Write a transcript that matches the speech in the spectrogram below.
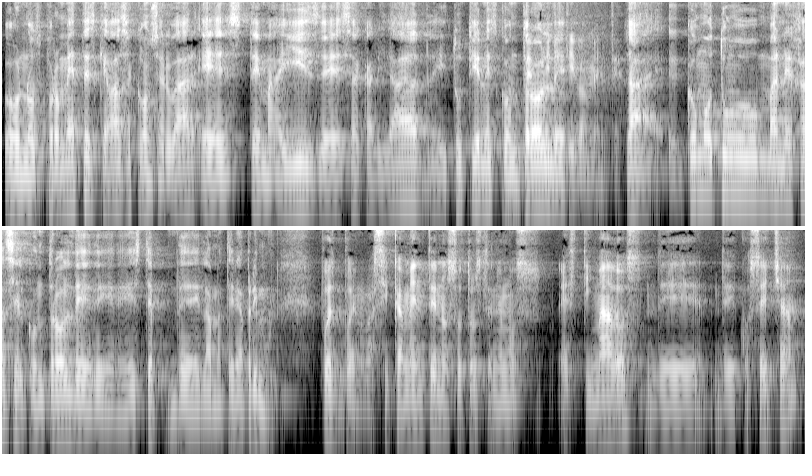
o nos prometes que vas a conservar este maíz de esa calidad y tú tienes control Definitivamente. de... O sea, ¿cómo tú manejas el control de, de, este, de la materia prima? Pues bueno, básicamente nosotros tenemos estimados de, de cosecha,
